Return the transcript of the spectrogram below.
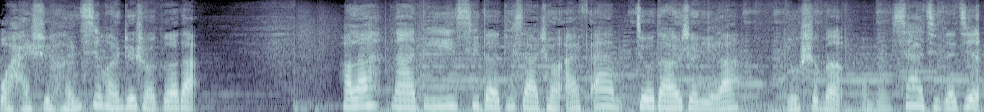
我还是很喜欢这首歌的。好了，那第一期的地下城 FM 就到这里啦，勇士们，我们下期再见。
